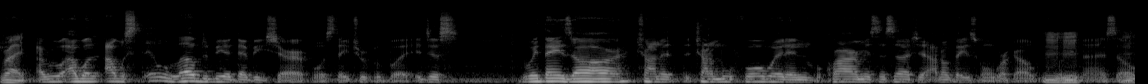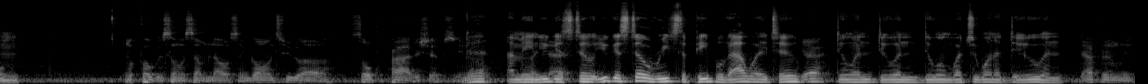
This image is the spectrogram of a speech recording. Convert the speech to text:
right. I, I was I would still love to be a deputy sheriff or a state trooper, but it just the way things are trying to trying to move forward and requirements and such. I don't think it's gonna work out. man. So I'm gonna focus on something else and going to uh, sole proprietorships. You know, Yeah, I mean, like you that. can still you can still reach the people that way too. Yeah. doing doing doing what you want to do and definitely.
